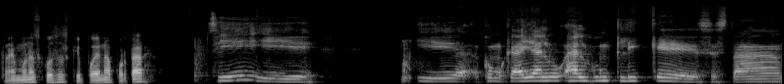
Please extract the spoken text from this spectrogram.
traen buenas cosas que pueden aportar. Sí, y, y, eh, como que hay algo, algún clic que se está.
